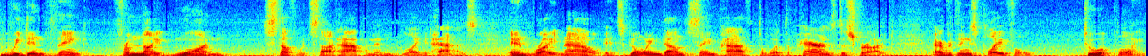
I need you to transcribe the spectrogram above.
We didn't think from night one stuff would start happening like it has. And right now it's going down the same path to what the parents described. Everything's playful to a point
